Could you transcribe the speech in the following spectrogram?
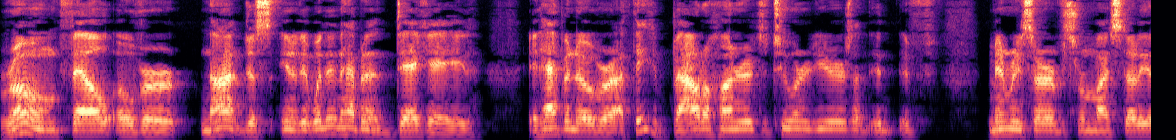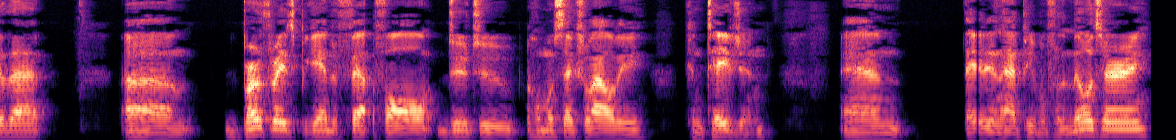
Rome fell over not just, you know, what didn't happen in a decade. It happened over, I think, about 100 to 200 years, if memory serves from my study of that. Um, birth rates began to fall due to homosexuality contagion, and they didn't have people for the military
